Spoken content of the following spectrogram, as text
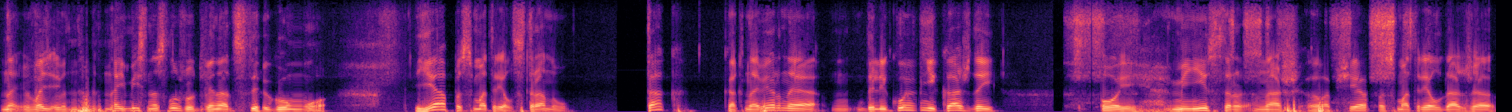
ну, наймись на службу 12 ГУМО. Я посмотрел страну так, как, наверное, далеко не каждый Ой, министр наш вообще посмотрел даже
